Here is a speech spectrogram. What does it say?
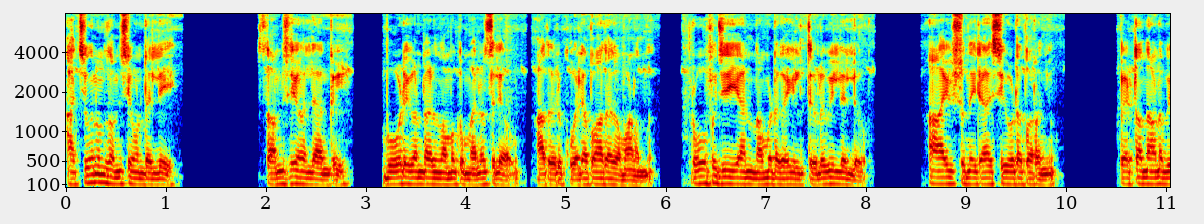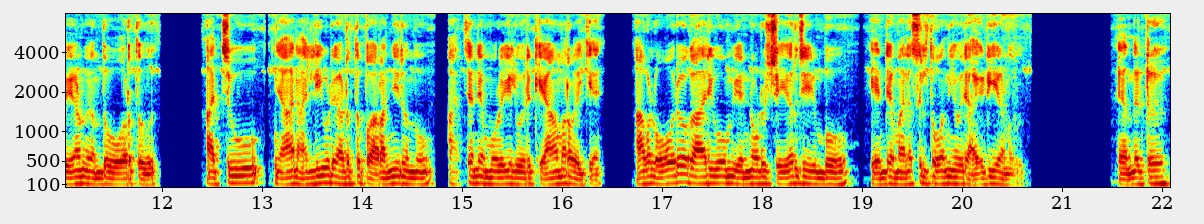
അച്ഛനും സംശയമുണ്ടല്ലേ? സംശയമല്ല അങ്കിൾ. ബോഡി കണ്ടാൽ നമുക്ക് മനസ്സിലാവും. അതൊരു കൊലപാതകമാണെന്ന്. പ്രൂഫ് ചെയ്യാൻ നമ്മുടെ കയ്യിൽ തെളിവില്ലല്ലോ. ആയുഷ് നിരാശയോടെ പറഞ്ഞു. പെട്ടെന്നാണ് വേണു എന്തോ ഓർത്തത്. അച്ചു ഞാൻ അല്ലിയുടെ അടുത്ത് പറഞ്ഞിരുന്നു അച്ഛന്റെ മുറിയിൽ ഒരു ക്യാമറ വയ്ക്കാൻ. അവൾ ഓരോ കാര്യവും എന്നോട് ഷെയർ ചെയ്യുമ്പോൾ എന്റെ മനസ്സിൽ തോന്നിയ ഒരു ഐഡിയ ആണത്. എന്നിട്ട്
